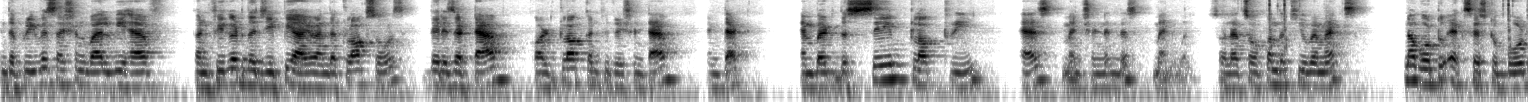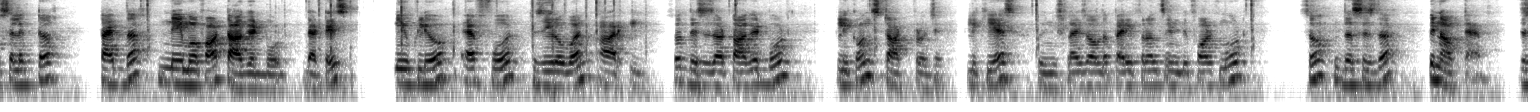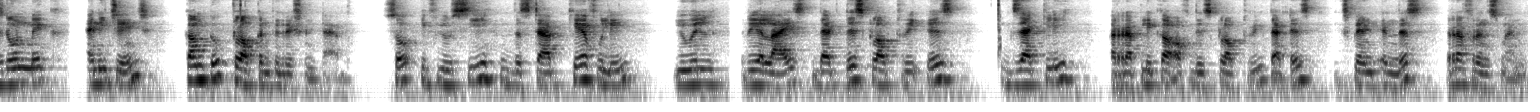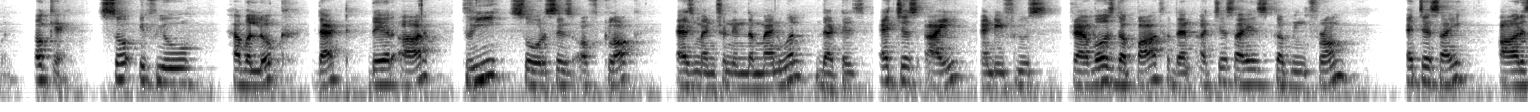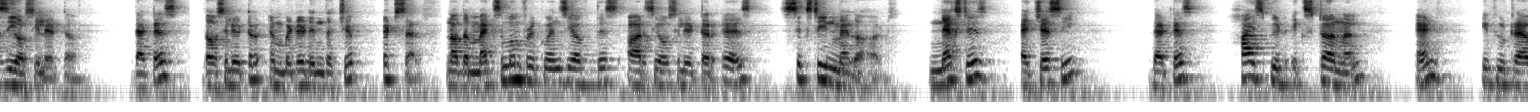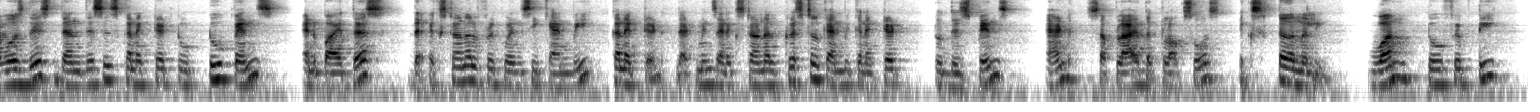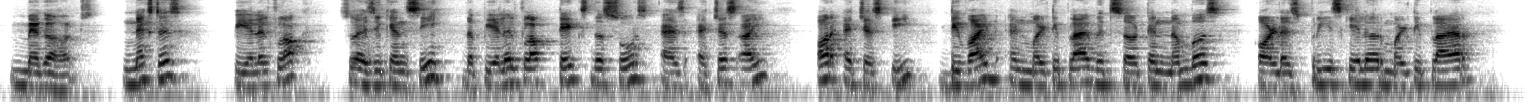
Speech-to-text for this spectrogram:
in the previous session while we have configured the GPIO and the clock source, there is a tab called clock configuration tab and that embeds the same clock tree as mentioned in this manual. So let's open the CubeMX. Now go to access to board selector. Type the name of our target board that is Nucleo F401RE. So this is our target board. Click on start project. Click yes to initialize all the peripherals in default mode. So this is the pinout tab. Just don't make any change. Come to clock configuration tab. So if you see this tab carefully, you will realize that this clock tree is exactly a replica of this clock tree that is explained in this reference manual. Okay, so if you have a look that there are three sources of clock as mentioned in the manual that is HSI and if you traverse the path then HSI is coming from HSI RC oscillator that is the oscillator embedded in the chip itself. Now the maximum frequency of this RC oscillator is 16 megahertz. Next is HSE that is high speed external and if you traverse this then this is connected to two pins and by this the external frequency can be connected. That means an external crystal can be connected to these pins and supply the clock source externally. 1 to 50 megahertz. Next is PLL clock. So as you can see, the PLL clock takes the source as HSI or HSE, divide and multiply with certain numbers called as prescaler multiplier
